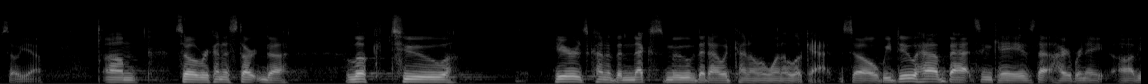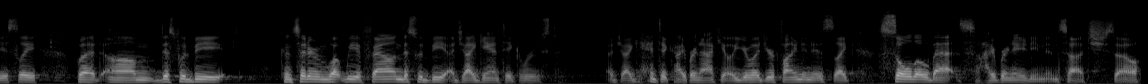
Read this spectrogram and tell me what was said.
So, yeah. Um, so we're kind of starting to look to here's kind of the next move that I would kind of want to look at. So we do have bats in caves that hibernate, obviously, but um, this would be, considering what we have found, this would be a gigantic roost, a gigantic hibernacula. You're, what you're finding is like solo bats hibernating and such. So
